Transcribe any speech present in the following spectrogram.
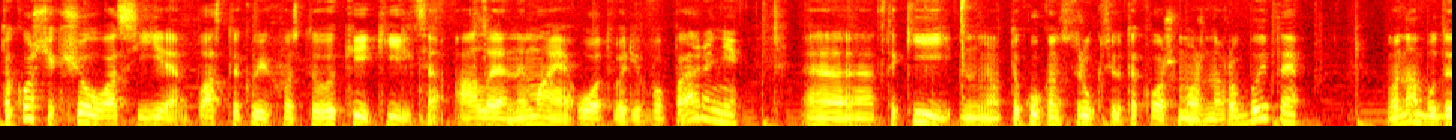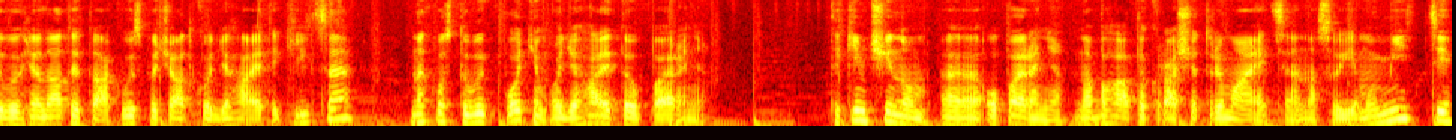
Також, якщо у вас є пластикові хвостовики кільця, але немає отворів в оперенні, е, такий, таку конструкцію також можна робити. Вона буде виглядати так: ви спочатку одягаєте кільце на хвостовик, потім одягаєте оперення. Таким чином, е, оперення набагато краще тримається на своєму місці.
